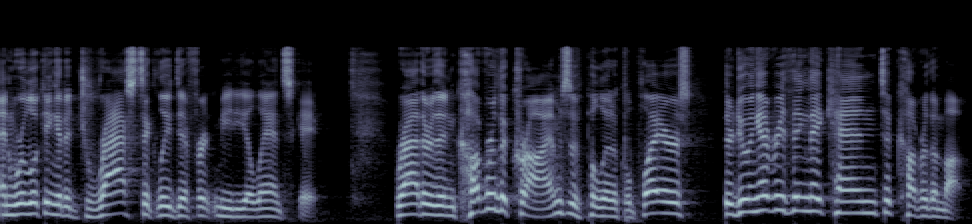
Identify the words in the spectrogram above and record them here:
and we're looking at a drastically different media landscape. Rather than cover the crimes of political players, they're doing everything they can to cover them up.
